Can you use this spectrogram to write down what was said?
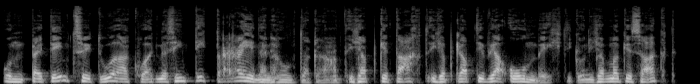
und bei dem C-Dur-Akkord, mir sind die Tränen runtergerannt. Ich habe gedacht, ich habe glaubt, ich wäre ohnmächtig. Und ich habe mir gesagt,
